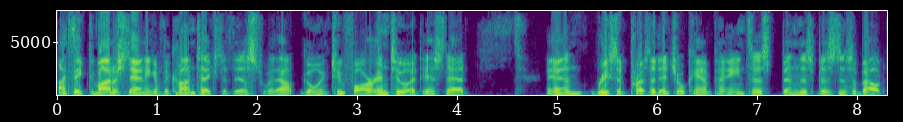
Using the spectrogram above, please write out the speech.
I think my understanding of the context of this, without going too far into it, is that in recent presidential campaigns, there's been this business about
